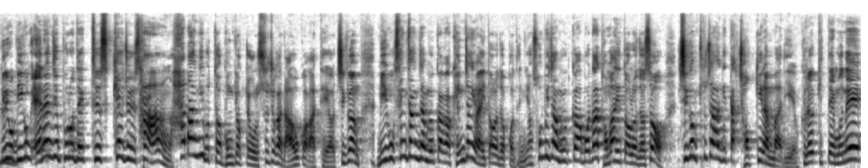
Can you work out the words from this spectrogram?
그리고 미국 LNG 프로젝트 스케줄상 하반기부터 본격적으로 수주가 나올 것 같아요. 지금 미국 생산자 물가가 굉장히 많이 떨어졌거든요. 소비자 물가보다 더 많이 떨어져서 지금 투자하기 딱 적기란 말이에요. 그렇기 때문에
